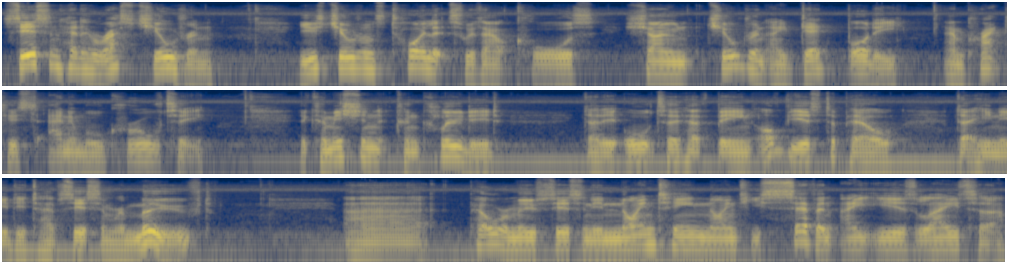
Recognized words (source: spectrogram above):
Searson had harassed children, used children's toilets without cause, shown children a dead body and practiced animal cruelty. The Commission concluded that it ought to have been obvious to Pell that he needed to have Searson removed. Uh, Pell removed Searson in 1997, eight years later.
